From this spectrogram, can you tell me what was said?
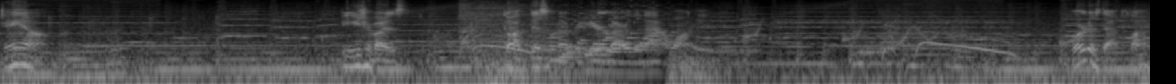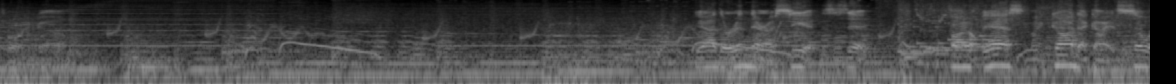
Damn. Be easier if I just got this one over here rather than that one. Where does that platform go? Yeah, they're in there. I see it. This is it. Final. Yes. My God, that guy is so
